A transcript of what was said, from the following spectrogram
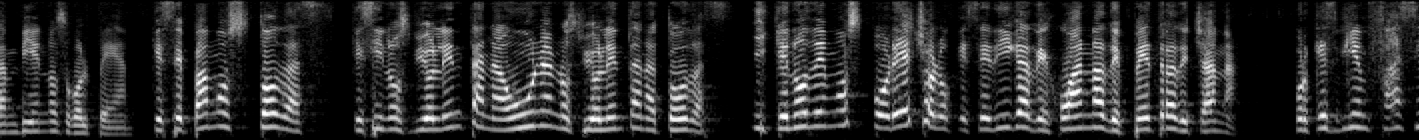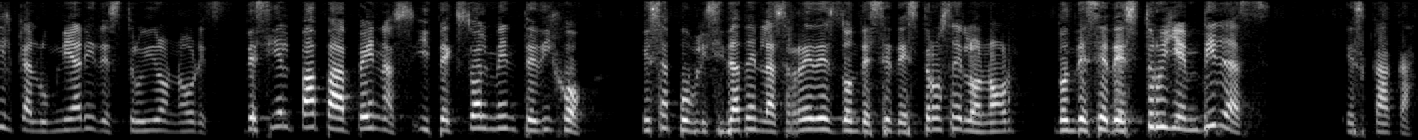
también nos golpean. Que sepamos todas que si nos violentan a una, nos violentan a todas y que no demos por hecho lo que se diga de Juana, de Petra, de Chana, porque es bien fácil calumniar y destruir honores. Decía el Papa apenas y textualmente dijo, esa publicidad en las redes donde se destroza el honor, donde se destruyen vidas, es caca.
